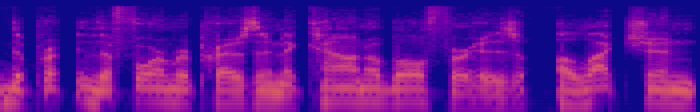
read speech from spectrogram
the, the former president accountable for his election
